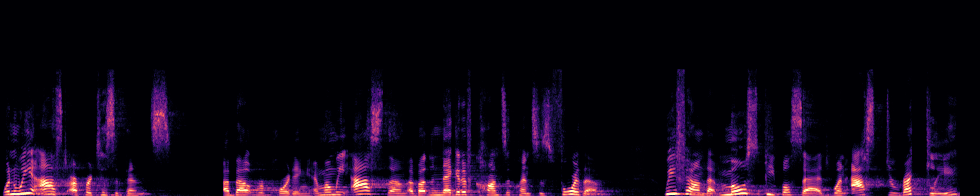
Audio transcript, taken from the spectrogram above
When we asked our participants about reporting. And when we asked them about the negative consequences for them, we found that most people said, when asked directly,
